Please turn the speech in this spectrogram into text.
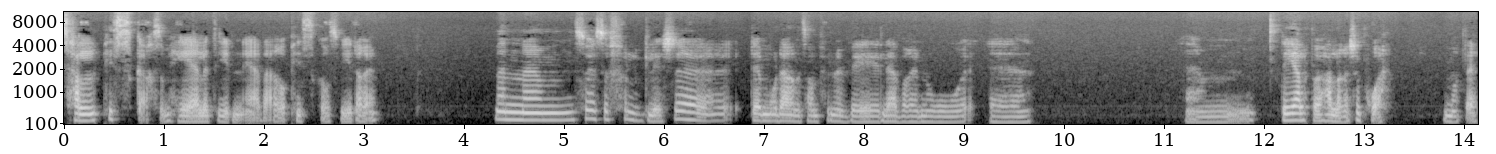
selvpisker som hele tiden er der og pisker oss videre. Men um, så er selvfølgelig ikke det moderne samfunnet vi lever i nå eh, um, Det hjelper jo heller ikke på, på en måte.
